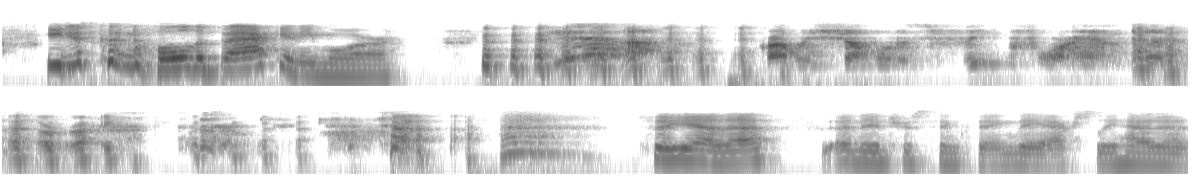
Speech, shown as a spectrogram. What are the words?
he just couldn't hold it back anymore. Yeah. probably shuffled his feet beforehand too. right. so yeah, that's an interesting thing. They actually had a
